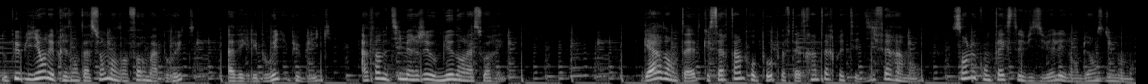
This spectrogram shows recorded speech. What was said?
Nous publions les présentations dans un format brut, avec les bruits du public, afin de t'immerger au mieux dans la soirée. Garde en tête que certains propos peuvent être interprétés différemment sans le contexte visuel et l'ambiance du moment.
